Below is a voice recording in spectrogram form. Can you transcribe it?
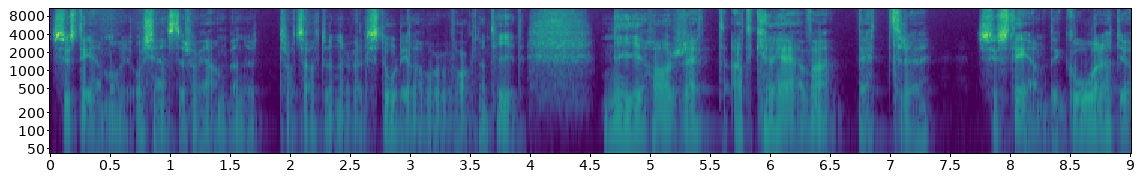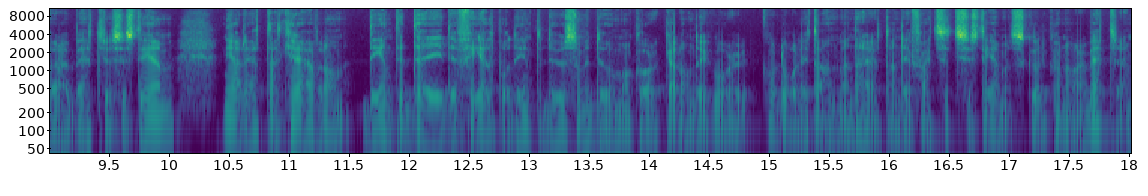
system och, och, tjänster som vi använder trots allt under en väldigt stor del av vår vakna tid. Ni har rätt att kräva bättre system. Det går att göra bättre system. Ni har rätt att kräva dem. Det är inte dig det är fel på. Det är inte du som är dum och korkad om det går, går dåligt att använda det här. Utan det är faktiskt ett system som skulle kunna vara bättre.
